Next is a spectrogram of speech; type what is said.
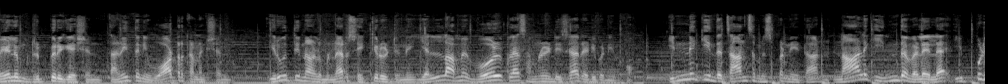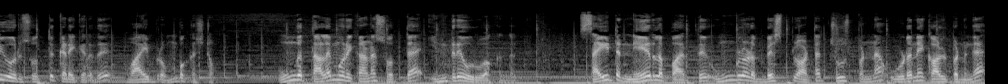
மேலும் ட்ரிப் இரிகேஷன் தனித்தனி வாட்டர் கனெக்ஷன் இருபத்தி நாலு மணி நேரம் செக்யூரிட்டின்னு எல்லாமே வேர்ல்ட் கிளாஸ் அம்யூனிட்டிஸாக ரெடி பண்ணியிருக்கோம். இன்னைக்கு இந்த சான்ஸை மிஸ் பண்ணிட்டா நாளைக்கு இந்த விலையில இப்படி ஒரு சொத்து கிடைக்கிறது வாய்ப்பு ரொம்ப கஷ்டம். உங்க தலைமுறைக்கான சொத்தை இன்றே உருவாக்குங்கள். சைட்டை நேரில் பார்த்து உங்களோட பெஸ்ட் பிளாட்டை சூஸ் பண்ண உடனே கால் பண்ணுங்க.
